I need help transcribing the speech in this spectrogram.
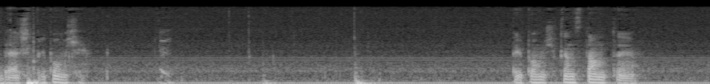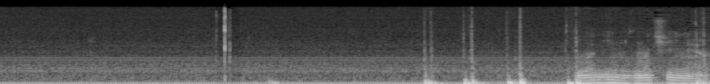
Дальше при помощи при помощи константы зададим значение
